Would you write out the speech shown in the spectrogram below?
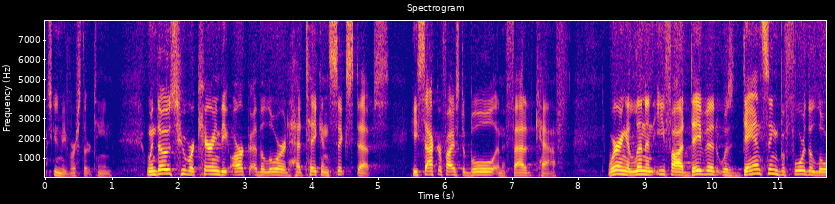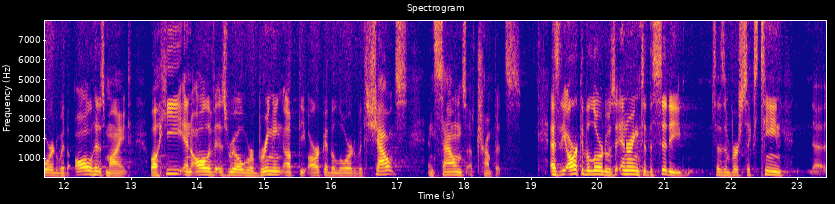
Excuse me, verse 13. When those who were carrying the ark of the Lord had taken six steps, he sacrificed a bull and a fatted calf. Wearing a linen ephod, David was dancing before the Lord with all his might while he and all of Israel were bringing up the ark of the Lord with shouts and sounds of trumpets. As the ark of the Lord was entering to the city, says in verse 16, uh,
